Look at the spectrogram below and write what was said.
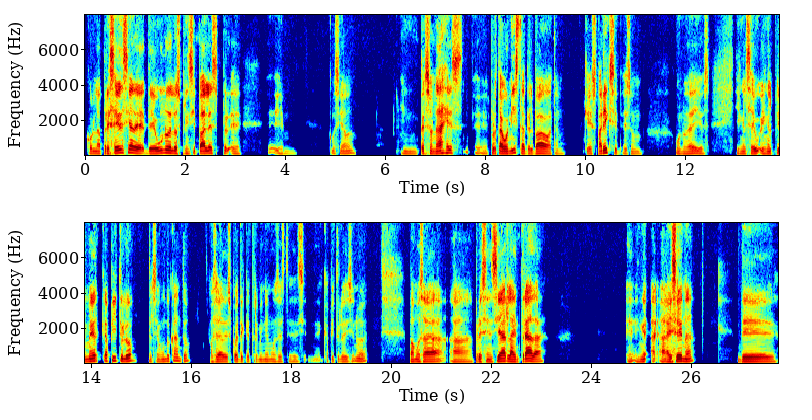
con la presencia de, uno de los principales, eh, em, ¿cómo se llama? Mm, personajes eh, protagonistas del Bhagavatam, que es Pariksit, es un, uno de ellos. Y en el, en el primer capítulo, del segundo canto, o sea, después de que terminemos este capítulo 19, vamos a, presenciar la entrada a, escena de,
